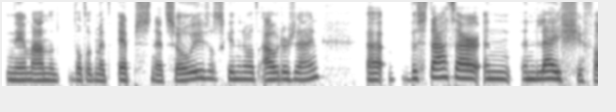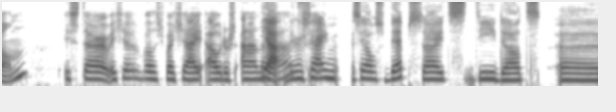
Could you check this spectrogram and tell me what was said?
neem aan dat- dat het met apps net zo is als kinderen wat ouder zijn. Eh, bestaat daar een, een lijstje van? Is daar, weet je, wat, wat jij ouders aanraadt? Ja, er zijn zelfs websites die dat eh,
